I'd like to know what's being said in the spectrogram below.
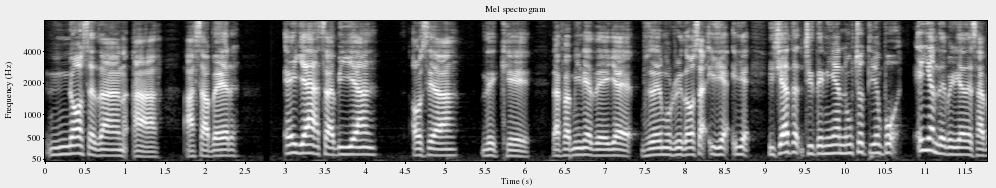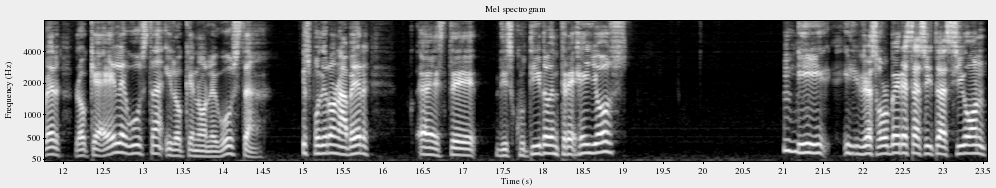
no se dan a, a saber. Ella sabía, o sea, de que la familia de ella pues, era muy ruidosa y, y, y ya si tenían mucho tiempo, ella debería de saber lo que a él le gusta y lo que no le gusta. Ellos pudieron haber este, discutido entre ellos y, y resolver esa situación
